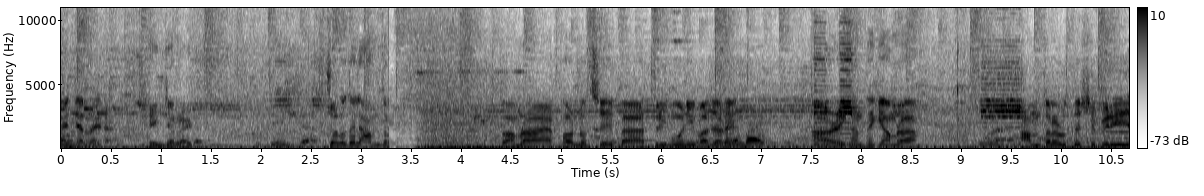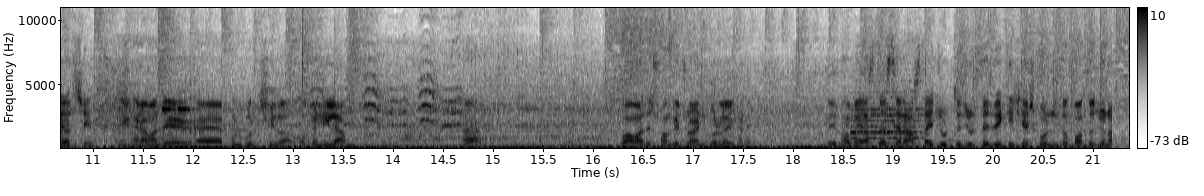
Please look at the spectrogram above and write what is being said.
danger rider danger rider চলো তাহলে আমতলা তো আমরা এখন হচ্ছে ত্রিমোহিনী বাজারে। আর এখান থেকে আমরা আমতলার উদ্দেশ্যে বেরিয়ে যাচ্ছি। এখানে আমাদের বুলবুল ছিল ওকে নিলাম। হ্যাঁ? ও আমাদের সঙ্গে জয়েন করল এখানে। তো এভাবে আস্তে আস্তে রাস্তায় জুড়তে জুড়তে দেখি শেষ পর্যন্ত কতজন আমাদের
